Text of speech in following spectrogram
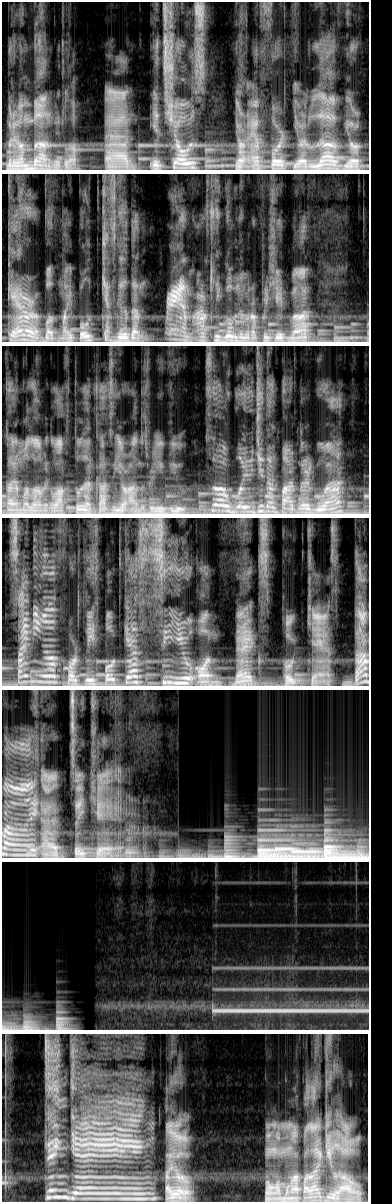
berkembang gitu loh. And it shows your effort, your love, your care about my podcast gitu dan man asli gue bener-bener appreciate banget kalian mau waktu dan kasih your honest review. So gue Yuji dan partner gue signing out for today's podcast. See you on next podcast. Bye bye and take care. Jeng jeng. Ayo, mau ngomong apa lagi lau?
